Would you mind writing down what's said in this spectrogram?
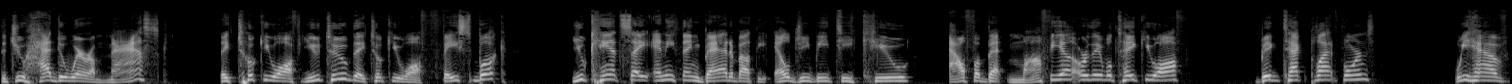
That you had to wear a mask they took you off YouTube, they took you off Facebook. You can't say anything bad about the LGBTQ alphabet mafia or they will take you off big tech platforms. We have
